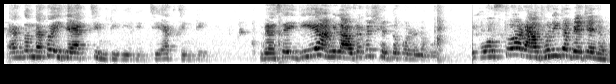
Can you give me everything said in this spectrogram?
একদম দেখো, এই যে এক চিমটি দিয়ে দিচ্ছি, এক চিমটি। ব্যাস, এই দিয়ে আমি লাউটাকে সেদ্ধ করে নেব। পোস্ত আর রাঁধুনিটা বেটে নেব।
